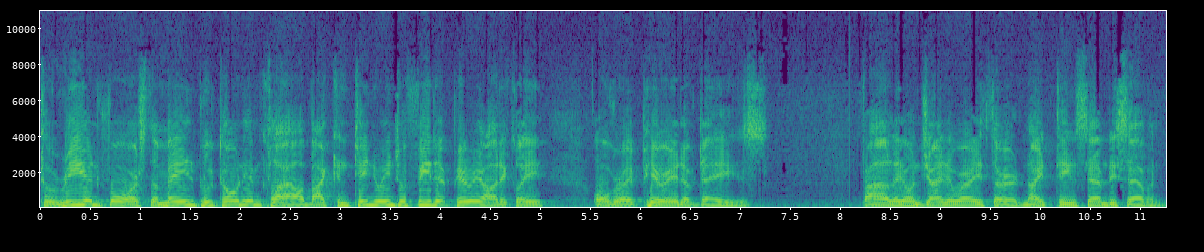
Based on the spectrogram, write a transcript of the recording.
to reinforce the main plutonium cloud by continuing to feed it periodically over a period of days. Finally, on January 3, 1977,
